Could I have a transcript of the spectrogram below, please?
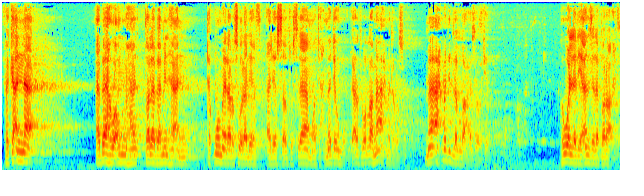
فكأن أباه وأمها طلب منها أن تقوم إلى الرسول عليه الصلاة والسلام وتحمده. قالت والله ما أحمد الرسول ما أحمد إلا الله عز وجل. هو الذي أنزل براءتي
